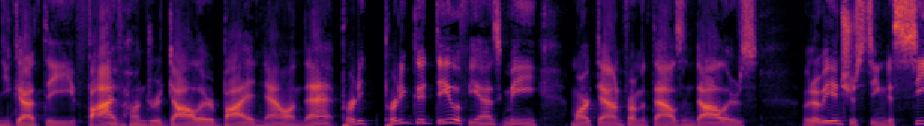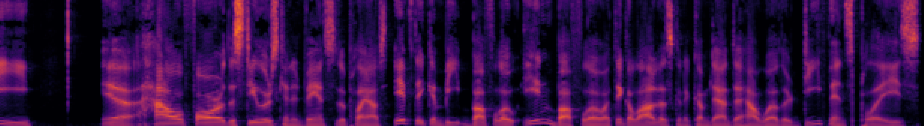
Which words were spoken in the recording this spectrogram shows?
You got the $500 buy it now on that. Pretty pretty good deal if you ask me. Marked down from a $1,000. But it'll be interesting to see uh, how far the Steelers can advance to the playoffs if they can beat Buffalo in Buffalo. I think a lot of that's going to come down to how well their defense plays.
